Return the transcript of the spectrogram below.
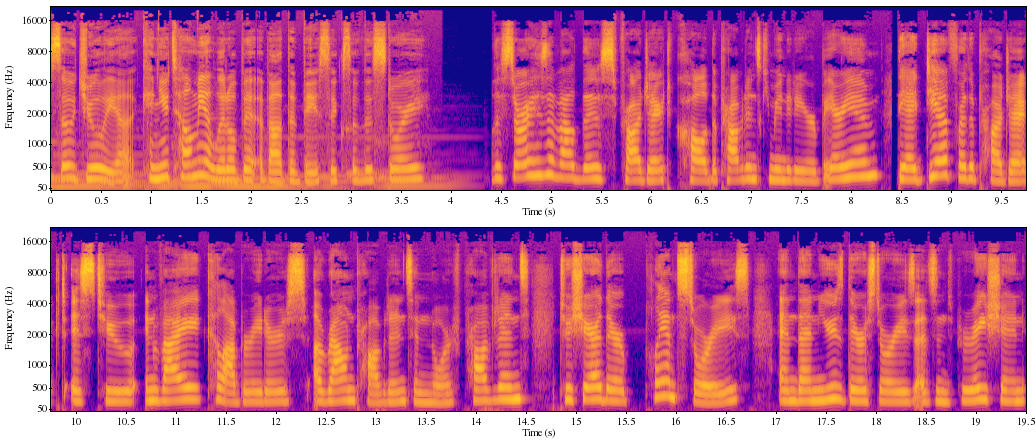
So, Julia, can you tell me a little bit about the basics of this story? The story is about this project called the Providence Community Herbarium. The idea for the project is to invite collaborators around Providence and North Providence to share their plant stories and then use their stories as inspiration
